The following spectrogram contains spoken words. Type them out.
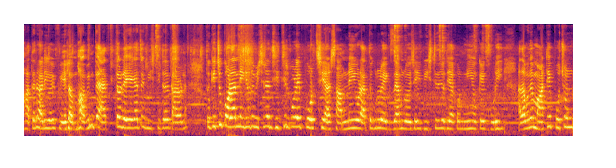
ভাতের হাড়ি হয়ে পেলাম ভাবিন তো এত রেগে গেছে বৃষ্টিটার কারণে। তো কিছু করার নেই যেহেতু বৃষ্টিটা ঝিরঝির করে পড়ছে আর সামনেই ওর এতগুলো এক্সাম রয়েছে এই বৃষ্টিতে যদি এখন নিয়ে ওকে ঘুরেই আর আমাদের মাঠে প্রচণ্ড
